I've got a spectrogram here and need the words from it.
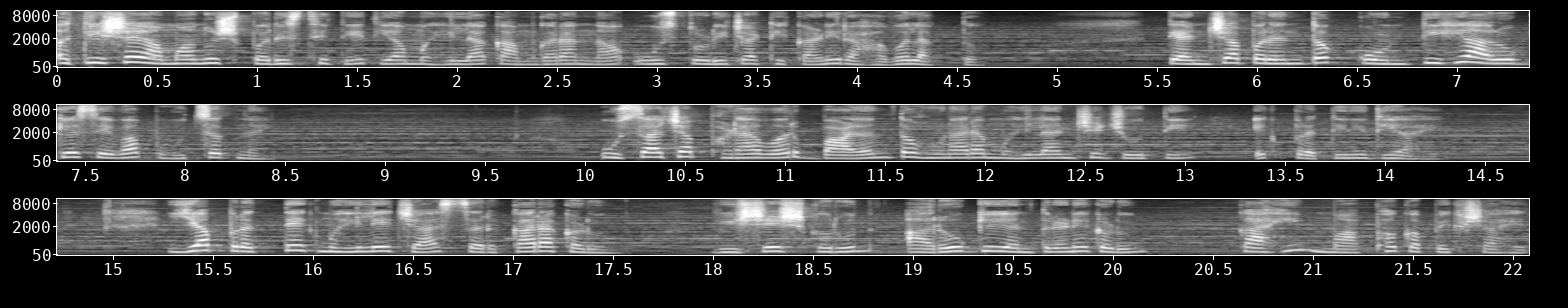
अतिशय अमानुष परिस्थितीत या महिला कामगारांना ऊसतोडीच्या ठिकाणी राहावं लागतं. त्यांच्यापर्यंत कोणतीही आरोग्य सेवा पोहोचत नाही. ऊसाच्या फडावर बाळंत होणाऱ्या महिलांची ज्योती एक प्रतिनिधी आहे. या प्रत्येक महिलेच्या सरकाराकडून विशेष करून आरोग्य यंत्रणेकडून काही माफक अपेक्षा आहेत.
